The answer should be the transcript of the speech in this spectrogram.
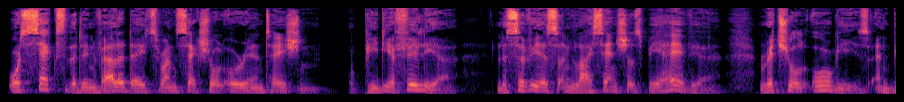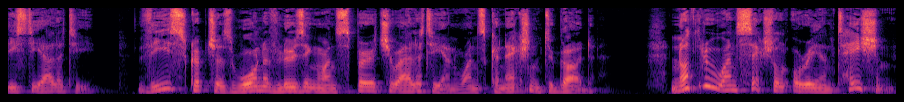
or sex that invalidates one's sexual orientation, or pedophilia, lascivious and licentious behavior, ritual orgies, and bestiality. These scriptures warn of losing one's spirituality and one's connection to God, not through one's sexual orientation,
